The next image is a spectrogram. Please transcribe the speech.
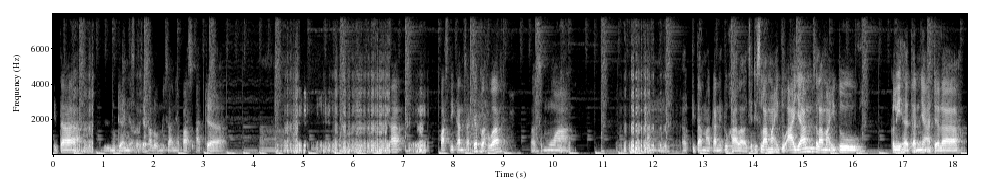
kita ambil mudahnya saja kalau misalnya pas ada kita pastikan saja bahwa eh, semua yang eh, kita makan itu halal. Jadi selama itu ayam, selama itu kelihatannya adalah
